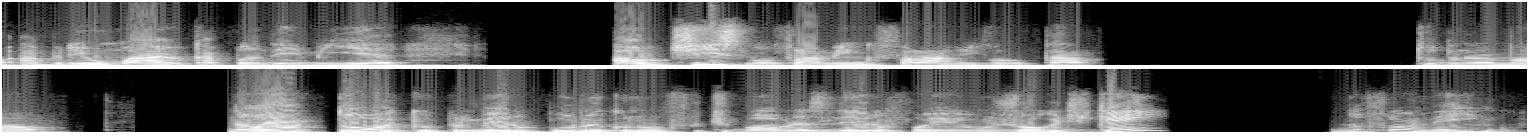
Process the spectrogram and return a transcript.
abril, maio, com a pandemia altíssima, o Flamengo falava em voltar tudo normal. Não é à toa que o primeiro público no futebol brasileiro foi um jogo de quem? Do Flamengo.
